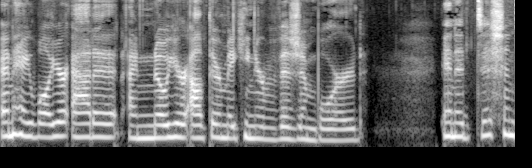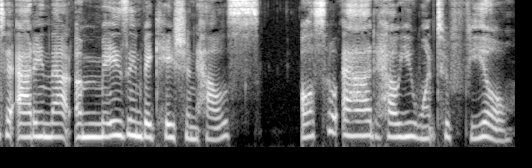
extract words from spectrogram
And hey, while you're at it, I know you're out there making your vision board. In addition to adding that amazing vacation house, also add how you want to feel.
